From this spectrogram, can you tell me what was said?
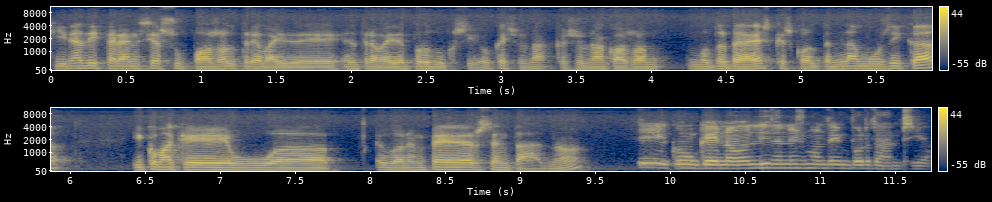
quina diferència suposa el treball de, el treball de producció, que això, és una, que això és una cosa moltes vegades que escoltem la música i com a que ho, eh, ho donem per sentat, no? Sí, com que no li dones molta importància.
